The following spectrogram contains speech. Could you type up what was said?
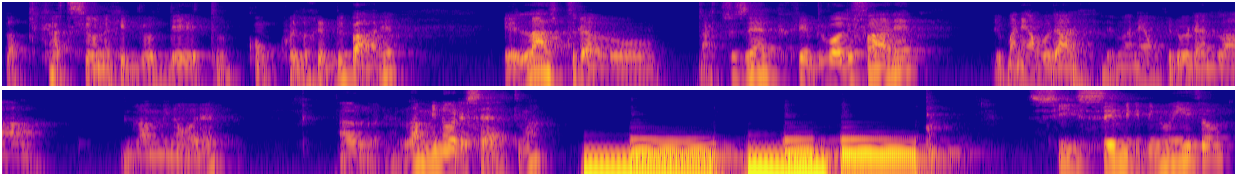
l'applicazione che vi ho detto con quello che vi pare. E l'altro esempio che vi voglio fare, rimaniamo dai, rimaniamo per ora nella, nella minore. Allora, la minore settima, Si semidiminuito,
